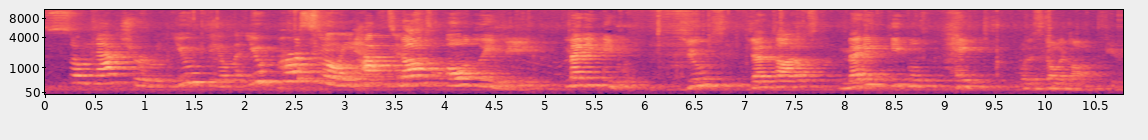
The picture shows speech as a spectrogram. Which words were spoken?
So naturally, you feel that you personally have to... Not only me, many people, Jews, Gentiles, many people hate what is going on here.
